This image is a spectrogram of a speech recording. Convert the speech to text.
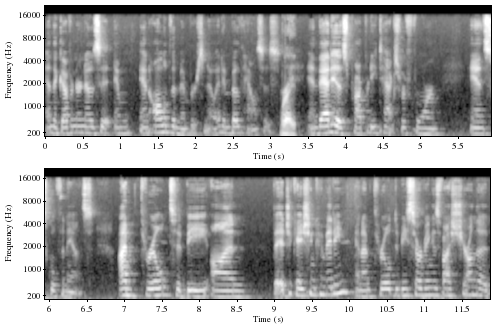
and the governor knows it, and, and all of the members know it in both houses. Right. And that is property tax reform and school finance. I'm thrilled to be on the education committee, and I'm thrilled to be serving as vice chair on the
